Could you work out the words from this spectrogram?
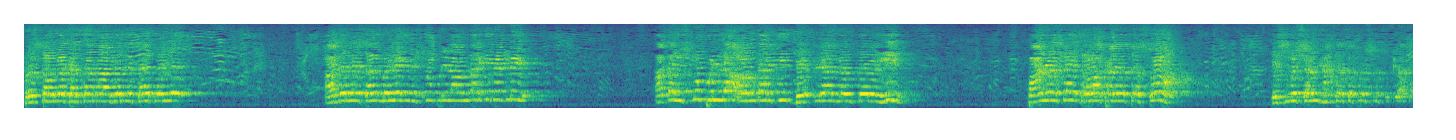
प्रस्तावना करताना आदरणीय साहेब बोलले. आदरणीय साहेब म्हणले की विष्णुपुरीला आमदारकी भेटली. आता विष्णुपुरीला आमदारकी भेटल्यानंतरही पाण्याचा दवाखान्याचा सोडा. स्मशान घाटाचा प्रश्न सुटला का?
